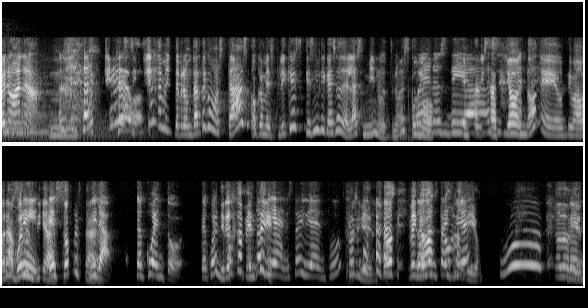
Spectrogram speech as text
Bueno, Ana, mm, no sé si directamente preguntarte cómo estás o que me expliques qué significa eso de last minute, ¿no? Es como Buenos días. improvisación, ¿no? De última hora. Buenos Sí, días, es- ¿cómo estás? Mira, te cuento, te cuento. Directamente. Estoy bien, estoy bien, ¿tú? ¿Estás bien? Venga, ¿Todos vamos, estáis bien? Uh, Todo bien,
